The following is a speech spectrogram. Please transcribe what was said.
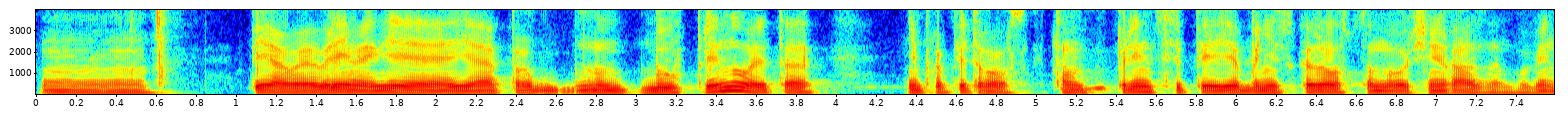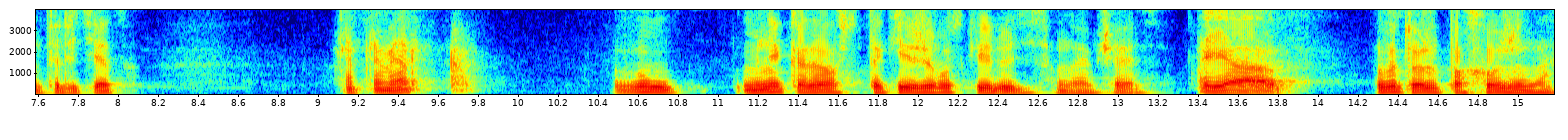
Первое время, где я ну, был в плену, это Днепропетровск. Там, в принципе, я бы не сказал, что мы очень разные по менталитету. Например? Ну, мне казалось, что такие же русские люди со мной общаются. Я вы тоже похожи на...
